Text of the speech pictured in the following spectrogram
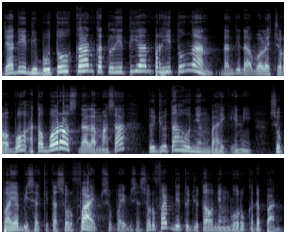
Jadi dibutuhkan ketelitian perhitungan dan tidak boleh ceroboh atau boros dalam masa tujuh tahun yang baik ini. Supaya bisa kita survive, supaya bisa survive di tujuh tahun yang buruk ke depan.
